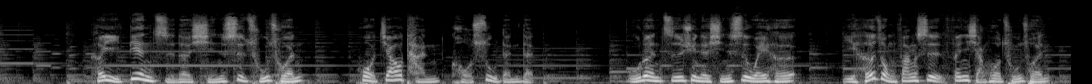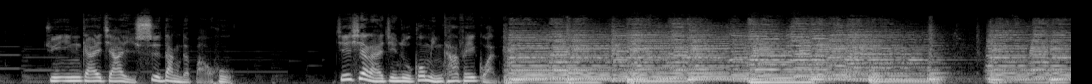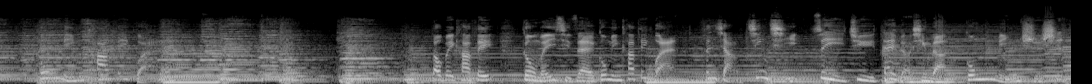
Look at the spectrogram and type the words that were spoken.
可以电子的形式储存，或交谈、口述等等。无论资讯的形式为何，以何种方式分享或储存，均应该加以适当的保护。接下来进入公民咖啡馆。倒杯咖啡，跟我们一起在公民咖啡馆分享近期最具代表性的公民时事。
